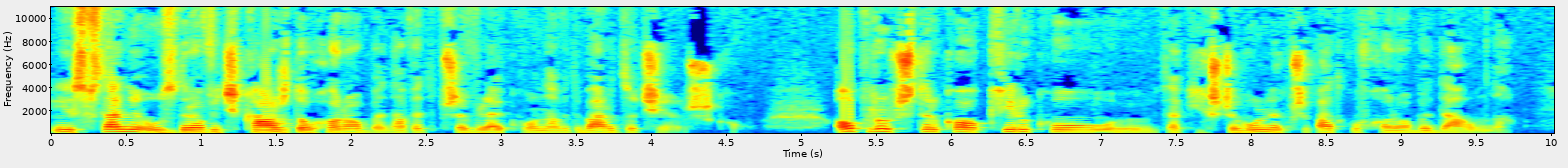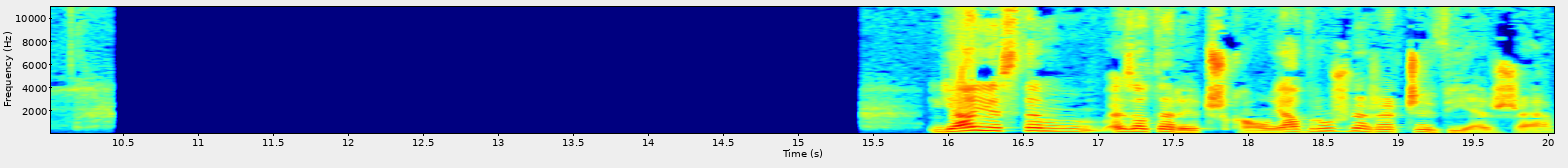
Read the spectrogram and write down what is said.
jest w stanie uzdrowić każdą chorobę, nawet przewlekłą, nawet bardzo ciężką. Oprócz tylko kilku y, takich szczególnych przypadków choroby Downa. Ja jestem ezoteryczką, ja w różne rzeczy wierzę.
